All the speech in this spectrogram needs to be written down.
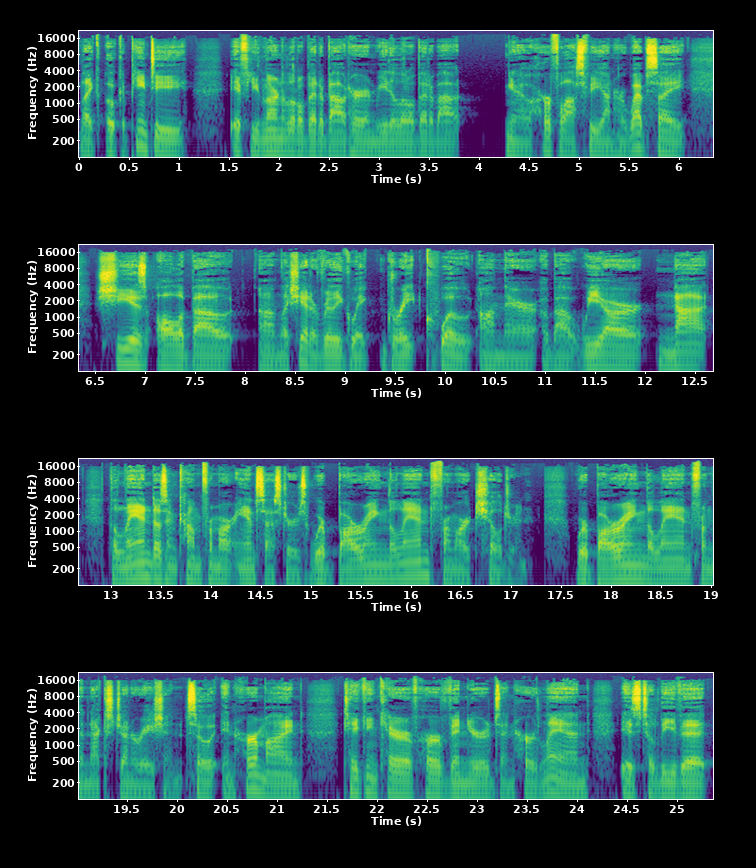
like Occhipinti. If you learn a little bit about her and read a little bit about you know her philosophy on her website, she is all about um, like she had a really great great quote on there about we are not the land doesn't come from our ancestors we're borrowing the land from our children we're borrowing the land from the next generation so in her mind taking care of her vineyards and her land is to leave it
